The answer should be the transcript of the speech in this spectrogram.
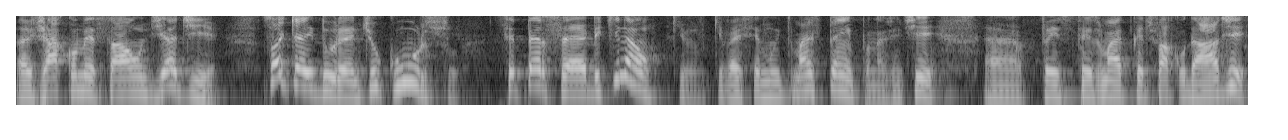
eh, já começar um dia a dia. Só que aí, durante o curso, você percebe que não, que, que vai ser muito mais tempo. Né? A gente eh, fez, fez uma época de faculdade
